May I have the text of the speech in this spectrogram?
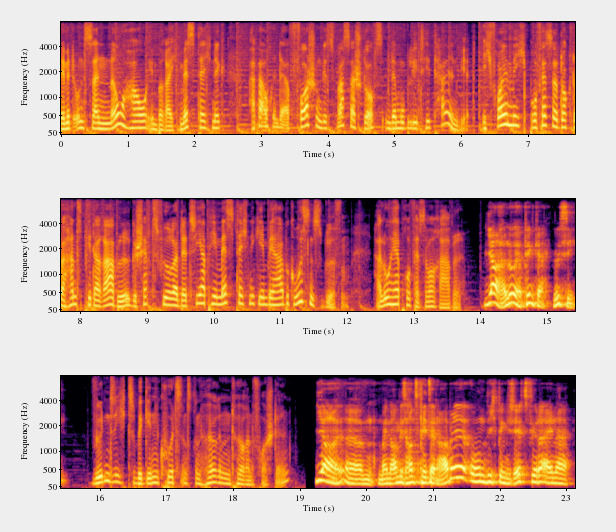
der mit uns sein Know-how im Bereich Messtechnik, aber auch in der Erforschung des Wasserstoffs in der Mobilität teilen wird. Ich freue mich, Professor Dr. Hans-Peter Rabel, Geschäftsführer der CAP Messtechnik GmbH, begrüßen zu dürfen. Hallo, Herr Professor Rabel. Ja, hallo, Herr Pinker, grüß Sie. Würden Sie sich zu Beginn kurz unseren Hörerinnen und Hörern vorstellen? Ja, ähm, mein Name ist Hans-Peter Rabel und ich bin Geschäftsführer einer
